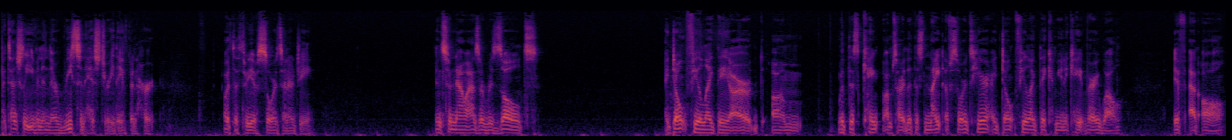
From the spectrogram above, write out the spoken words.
potentially even in their recent history they've been hurt with the Three of Swords energy. And so now, as a result, I don't feel like they are um, with this king. I'm sorry, that this Knight of Swords here. I don't feel like they communicate very well, if at all.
